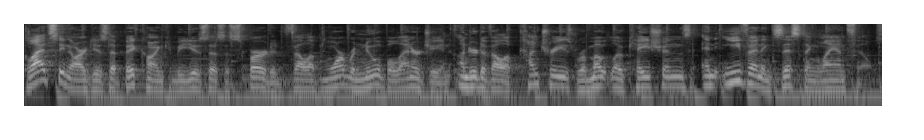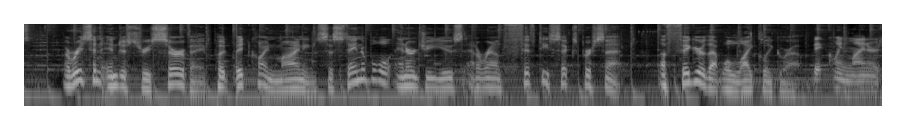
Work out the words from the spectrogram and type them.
Gladstein argues that Bitcoin can be used as a spur to develop more renewable energy in underdeveloped countries, remote locations, and even existing landfills. A recent industry survey put Bitcoin mining sustainable energy use at around 56%, a figure that will likely grow. Bitcoin miners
